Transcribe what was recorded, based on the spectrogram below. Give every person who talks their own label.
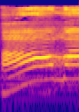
Speaker 1: ama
